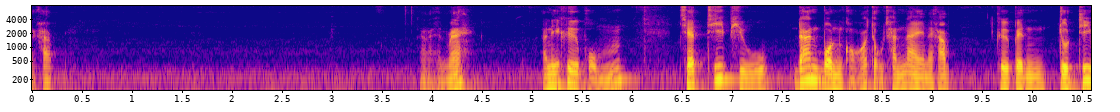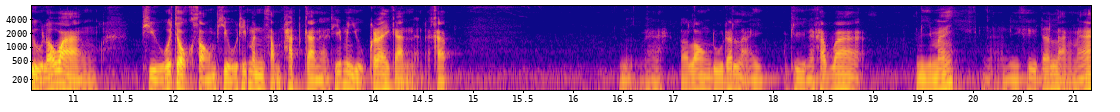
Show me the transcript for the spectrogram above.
นะครับเห็นไหมอันนี้คือผมเช็ดที่ผิวด้านบนของกระจกชั้นในนะครับ คือเป็นจุดที่อยู่ระหว่าง ผิวกระจกสองผิวที่มันสัมผัสกันอะที่มันอยู่ใกล้กันนะครับนี่นะเราลองดูด้านหลังอีกทีนะครับว่ามีไหมอันนี้คือด้านหลังนะ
